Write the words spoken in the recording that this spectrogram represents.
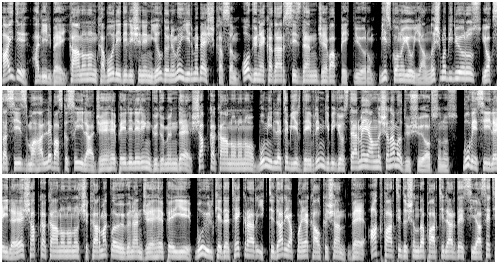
haydi Halil Bey. Kanunun kabul edilişinin yıl dönümü 25 Kasım. O güne kadar sizden cevap bekliyorum. Biz konuyu yanlış mı biliyoruz yoksa siz mahalle baskısıyla CHP'lilerin güdümünde şapka kanununu bu millete bir devrim gibi gösterme yanlışına mı düşüyorsunuz? Bu vesileyle şapka kanununu çıkarmakla övünen CHP'yi bu ülkede tekrar iktidar yapmaya kalkışan ve AK Parti dışında partilerde siyaset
